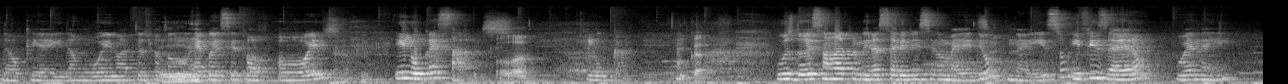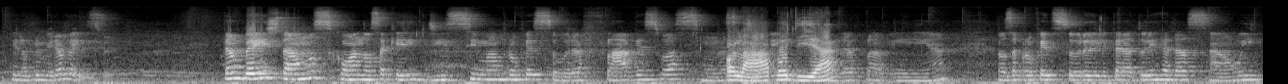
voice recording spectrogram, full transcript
Dá o que aí? Dá um oi, Matheus, para todo mundo reconhecer tua voz. E Lucas Salles. Olá. Luca. Luca. Os dois são da primeira série do ensino médio, Sim. não é isso? E fizeram o Enem pela primeira vez. Sim. Também estamos com a nossa queridíssima professora Flávia Suassuna. Olá, bom dia. Flavinha, nossa professora de literatura e redação e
